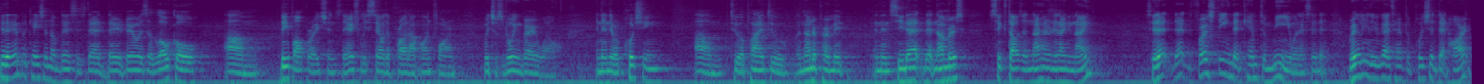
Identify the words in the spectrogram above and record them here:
see the implication of this is that there, there was a local um, beef operations, they actually sell the product on farm, which was doing very well. And then they were pushing um, to apply to another permit and then see that, that numbers, 6,999. See that, that the first thing that came to me when I said that, really do you guys have to push it that hard?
